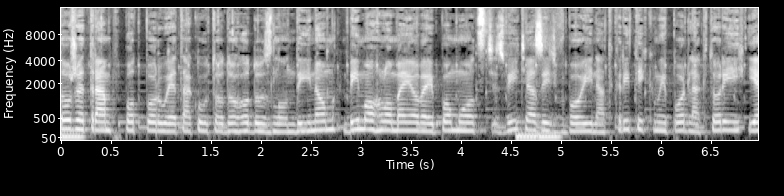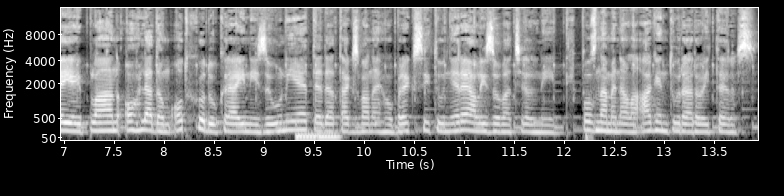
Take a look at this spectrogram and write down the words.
To, že Trump podporuje takúto dohodu s Londýnom, by mohlo Mayovej pomôcť zvíťaziť v boji nad kritikmi, podľa ktorých je jej plán ohľadom odchodu krajiny z únie, teda tzv. Brexitu, nerealizovateľný, poznamenala agentúra Reuters.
